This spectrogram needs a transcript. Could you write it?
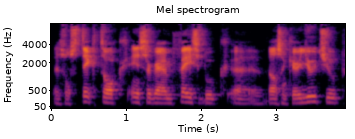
uh, zoals TikTok, Instagram, Facebook, uh, wel eens een keer YouTube.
